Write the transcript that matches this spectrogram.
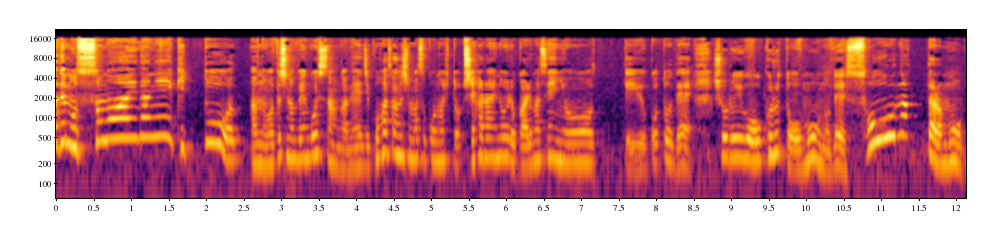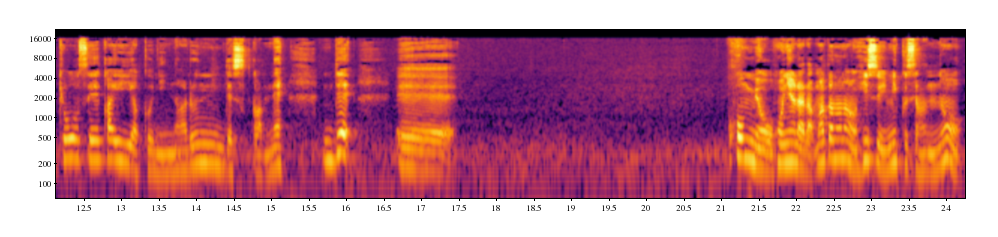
あでもその間にきっと、あの、私の弁護士さんがね、自己破産します、この人。支払い能力ありませんよっていうことで、書類を送ると思うので、そうなったらもう強制解約になるんですかね。で、えー、本名、ほにゃらら、またの名を翡翠美久さんの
